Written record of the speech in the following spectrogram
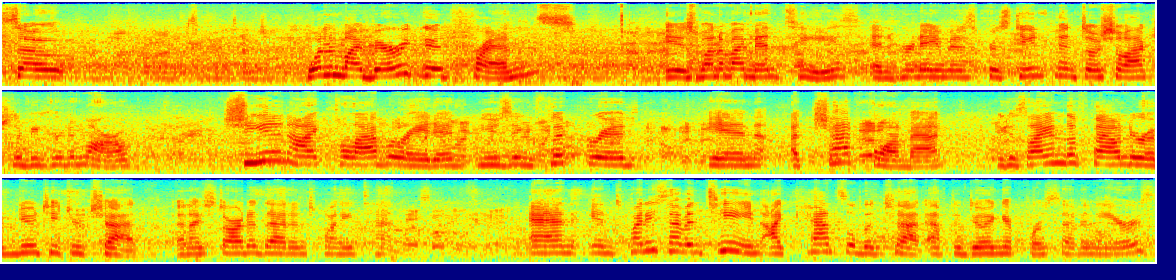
So one of my very good friends is one of my mentees, and her name is Christine Pinto. She'll actually be here tomorrow. She and I collaborated using Flipgrid in a chat format because I am the founder of New Teacher Chat, and I started that in 2010. And in 2017, I canceled the chat after doing it for seven years,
